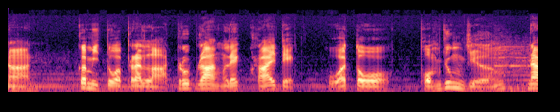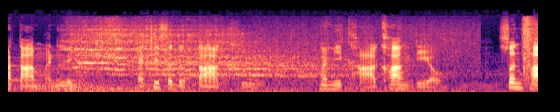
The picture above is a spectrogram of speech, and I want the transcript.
นานก็มีตัวประหลาดรูปร่างเล็กคล้ายเด็ก หัวโต ผมยุ่งเหยิง หน้าตาเหมือนลิง แต่ที่สะดุดตาคือ มันมีขาข้างเดียว ส้นเท้า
